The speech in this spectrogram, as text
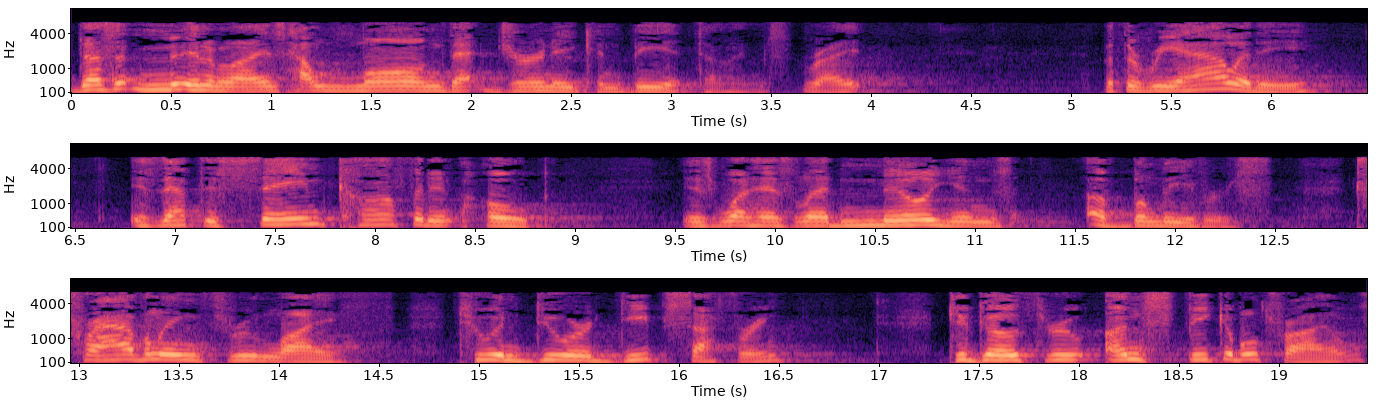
Doesn't minimize how long that journey can be at times, right? But the reality is that the same confident hope is what has led millions of believers traveling through life to endure deep suffering, to go through unspeakable trials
